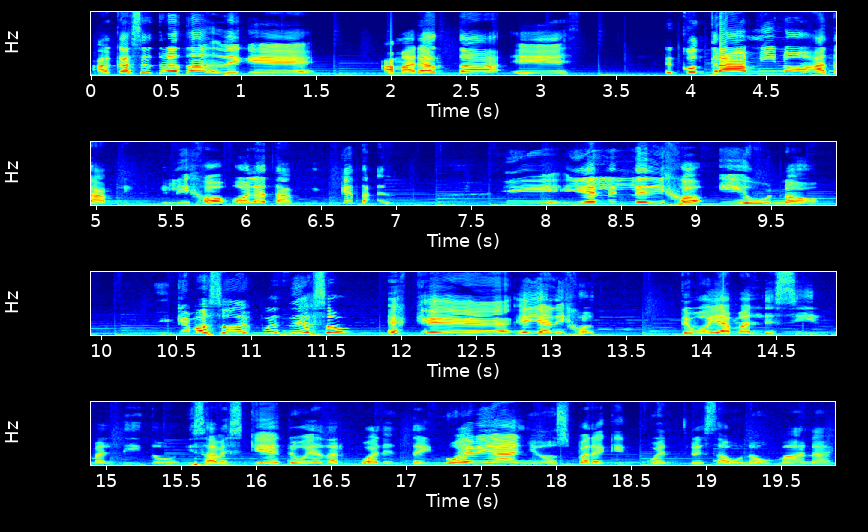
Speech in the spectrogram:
Acá se trata de que Amaranta eh, encontraba a Mino a Tamlin. Y le dijo, hola Tamlin, ¿qué tal? Y, y él le dijo, Iu, no. ¿Y qué pasó después de eso? Es que ella dijo, te voy a maldecir, maldito. Y sabes qué, te voy a dar 49 años para que encuentres a una humana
